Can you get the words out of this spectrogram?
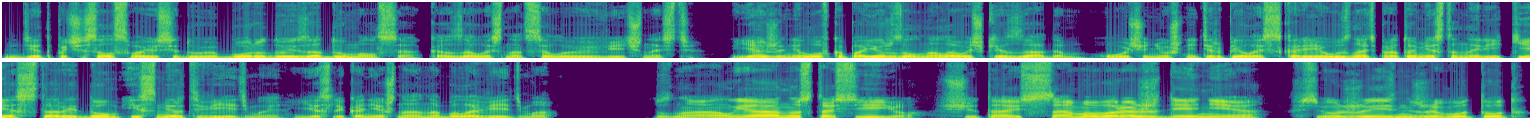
Дед почесал свою седую бороду и задумался, казалось, на целую вечность. Я же неловко поерзал на лавочке задом. Очень уж не терпелось скорее узнать про то место на реке, старый дом и смерть ведьмы, если, конечно, она была ведьма. «Знал я Анастасию, считай, с самого рождения. Всю жизнь живу тут».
